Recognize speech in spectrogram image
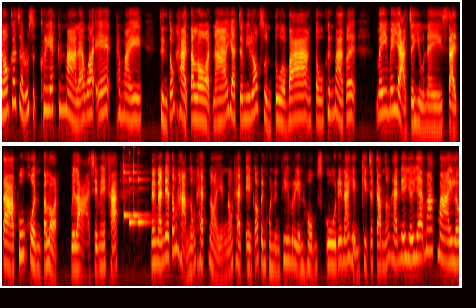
น้องก็จะรู้สึกเครียดขึ้นมาแล้วว่า เอ๊ะทำไมถึงต้องถ่ายตลอดนะ อยากจะมีโลกส่วนตัวบ้าง โตขึ้นมาก็ไม่ไม่อยากจะอยู่ในสายตาผู้คนตลอดเวลาใช่ไหมคะ ดังนั้นเนี่ยต้องถามน้องแท็หน่อยอย่างน้องแท็เองก็เป็นคนหนึ่งที่เรียนโฮมสกูลด้วยนะเห็นกิจกรรมน้องแท็เนี่ยเยอะแยะมากมายเล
